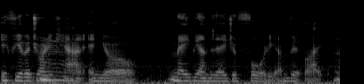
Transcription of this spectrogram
if you have a joint Mm. account and you're maybe under the age of 40, I'm a bit like, mm,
